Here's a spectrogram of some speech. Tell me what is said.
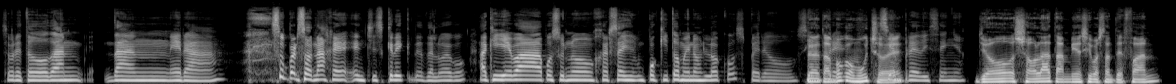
Sobre todo Dan, Dan era su personaje en Cheese Creek, desde luego. Aquí lleva pues unos jerseys un poquito menos locos, pero siempre, tampoco mucho, ¿eh? Siempre diseño. Yo sola también soy bastante fan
